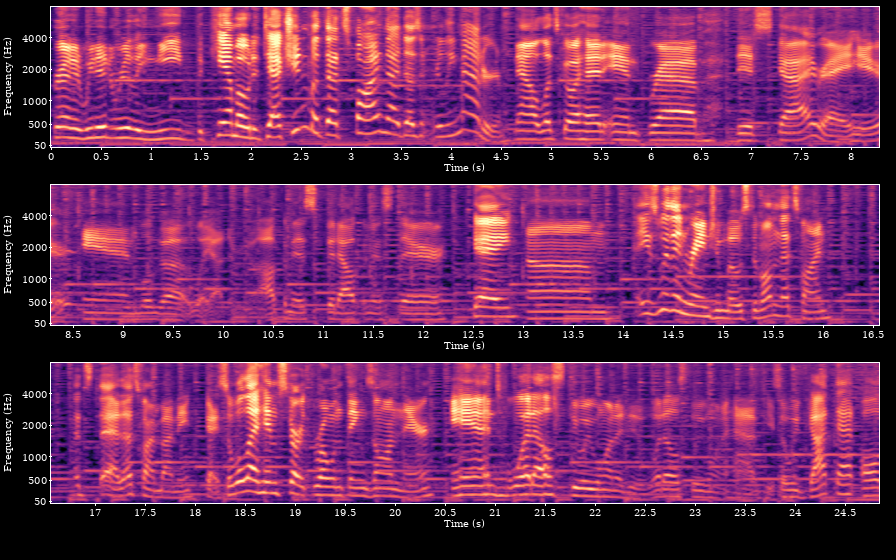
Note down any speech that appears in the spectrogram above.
Granted, we didn't really need the camo detection, but that's fine. That doesn't really matter. Now, let's go ahead and grab this guy right here, and we'll go, well, yeah, there we go. Alchemist, good Alchemist there. Okay, um, he's within range of most of them. That's fine. That's yeah, that's fine by me. Okay, so we'll let him start throwing things on there. And what else do we want to do? What else do we want to have here? So we've got that all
